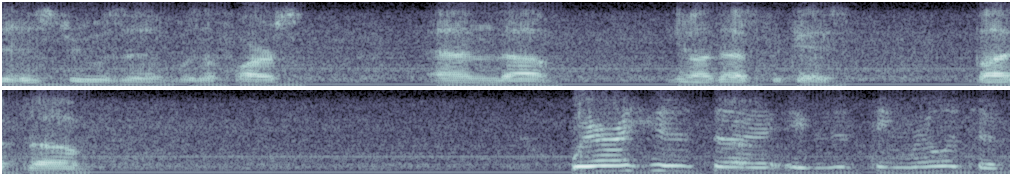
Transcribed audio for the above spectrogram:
the history was a was a farce, and uh, you know that's the case. But uh, Where are his uh, existing relatives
